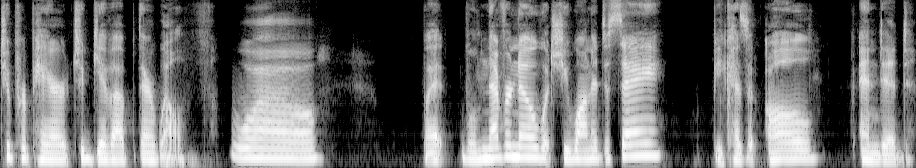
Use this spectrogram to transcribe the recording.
to prepare to give up their wealth. Whoa. But we'll never know what she wanted to say because it all ended.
